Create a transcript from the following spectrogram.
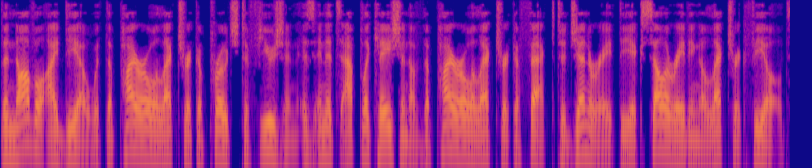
The novel idea with the pyroelectric approach to fusion is in its application of the pyroelectric effect to generate the accelerating electric fields.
